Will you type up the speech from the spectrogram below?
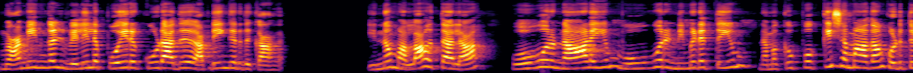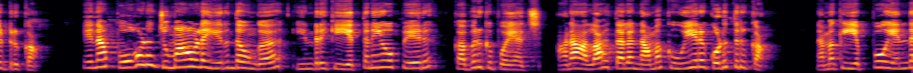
மாமீன்கள் வெளியில் போயிடக்கூடாது அப்படிங்கிறதுக்காக. இன்னும் அல்லாஹாலா ஒவ்வொரு நாளையும் ஒவ்வொரு நிமிடத்தையும் நமக்கு பொக்கிஷமாக தான் கொடுத்துட்ருக்கான். ஏன்னா போன ஜுமாவில் இருந்தவங்க இன்றைக்கு எத்தனையோ பேர் கபருக்கு போயாச்சு. ஆனால் அல்லாஹத்தாலா நமக்கு உயிரை கொடுத்துருக்கான். நமக்கு எப்போ எந்த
